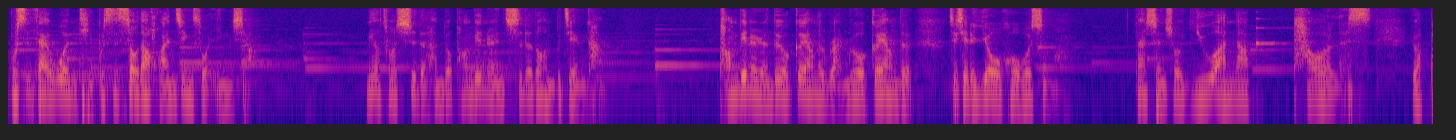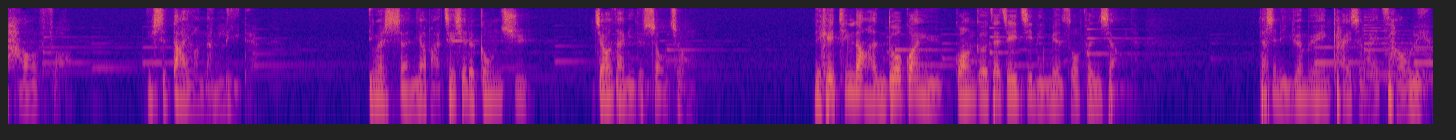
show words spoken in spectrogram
不是在问题，不是受到环境所影响。没有错，是的，很多旁边的人吃的都很不健康。旁边的人都有各样的软弱，各样的这些的诱惑或什么，但神说：“You are not powerless, you are powerful。”你是大有能力的，因为神要把这些的工具交在你的手中。你可以听到很多关于光哥在这一季里面所分享的，但是你愿不愿意开始来操练？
